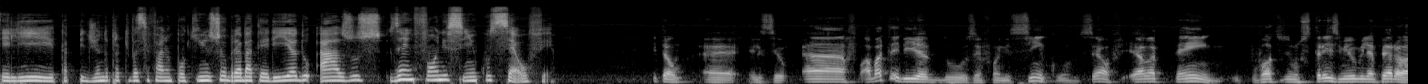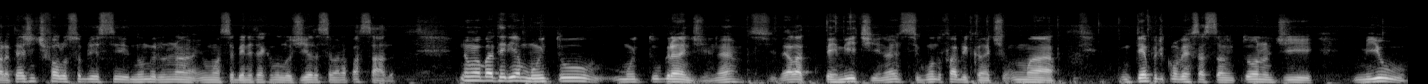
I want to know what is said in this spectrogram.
ele está pedindo para que você fale um pouquinho sobre a bateria do Asus Zenfone 5 Selfie. Então, é, Eliseu, a, a bateria do Zenfone 5 Selfie, ela tem por volta de uns 3 mil mAh. Até a gente falou sobre esse número na, em uma CBN Tecnologia da semana passada. Não é uma bateria muito, muito grande, né? Ela permite, né, segundo o fabricante, uma, um tempo de conversação em torno de mil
